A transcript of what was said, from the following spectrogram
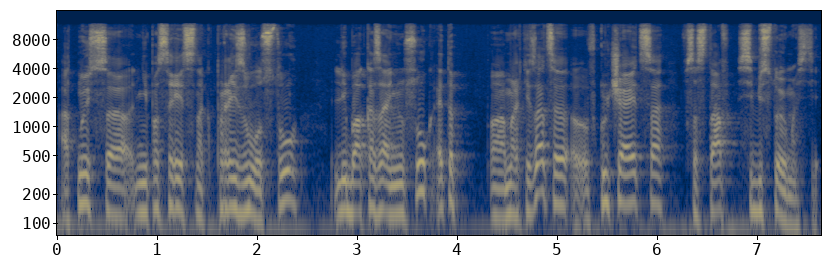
относится непосредственно к производству, либо оказанию услуг, эта амортизация э, включается в состав себестоимости.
